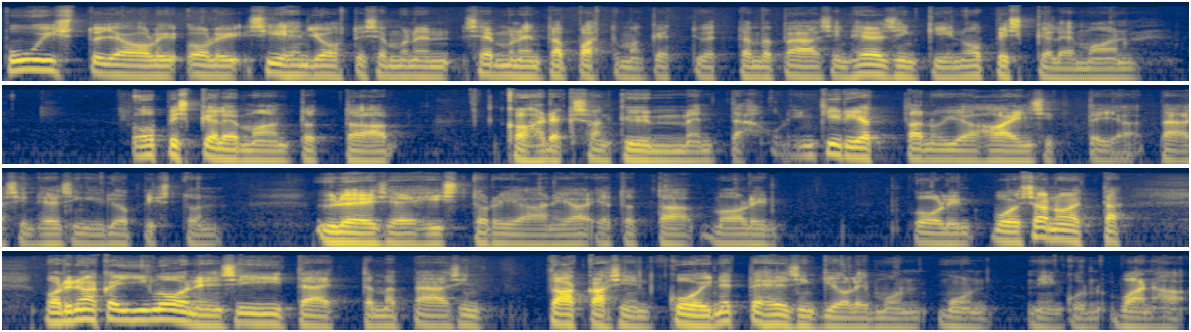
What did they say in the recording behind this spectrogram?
puistoja, oli, oli siihen johti semmoinen, semmoinen tapahtumaketju, että mä pääsin Helsinkiin opiskelemaan, opiskelemaan tota 80. Olin kirjoittanut ja hain sitten ja pääsin Helsingin yliopiston yleiseen historiaan ja, ja tota, mä olin, olin, voi sanoa, että mä olin aika iloinen siitä, että mä pääsin takaisin. Koin, että Helsinki oli mun, mun niin kuin vanha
